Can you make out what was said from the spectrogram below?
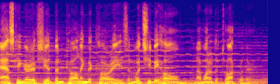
Asking her if she had been calling the Coreys and would she be home, and I wanted to talk with her.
